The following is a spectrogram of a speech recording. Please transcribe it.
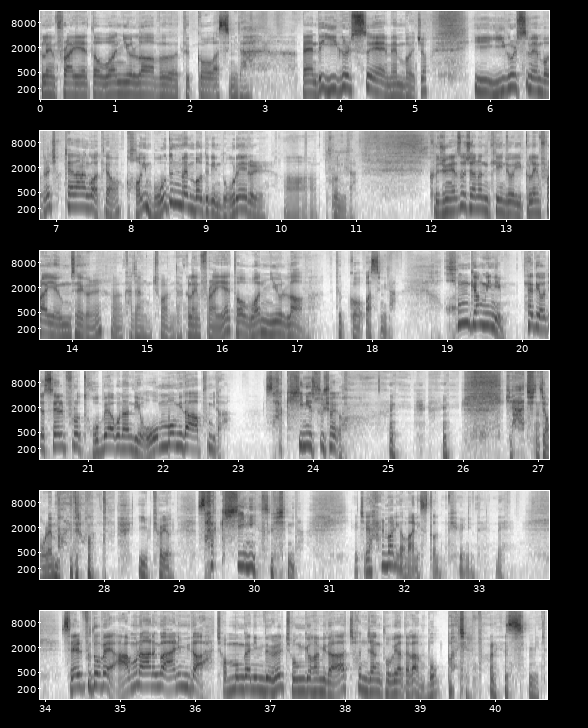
글렌 프라이의 The One You Love 듣고 왔습니다. 밴드 이글스의 멤버였죠. 이 이글스 멤버들은 참 대단한 것 같아요. 거의 모든 멤버들이 노래를 어, 부릅니다. 그 중에서 저는 개인적으로 이 글렌 프라이의 음색을 어, 가장 좋아합니다. 글렌 프라이의 The One You Love 듣고 왔습니다. 홍경미님, 테디 어제 셀프로 도배하고 난 뒤 온몸이 다 아픕니다. 삭신이 쑤셔요. 야, 진짜 오랜만에 들어본다. 이 표현. 삭신이 쑤신다. 저희 할머니가 많이 쓰던 표현인데, 네. 셀프 도배 아무나 하는 거 아닙니다. 전문가님들 존경합니다. 천장 도배하다가 목 빠질 뻔했습니다.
